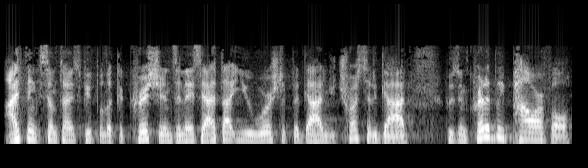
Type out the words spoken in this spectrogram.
I think sometimes people look at Christians and they say, I thought you worshiped a God and you trusted a God who's incredibly powerful,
